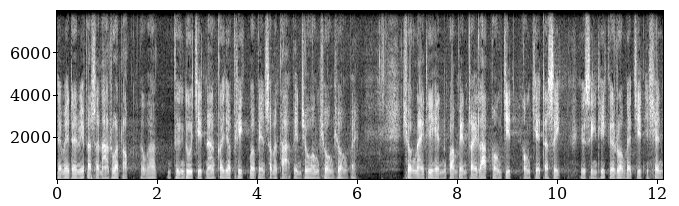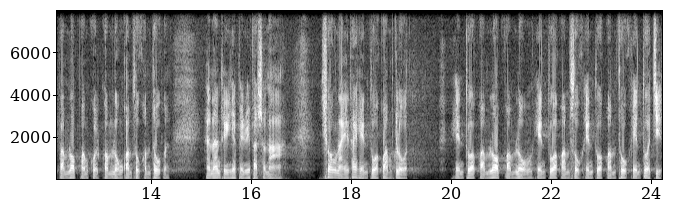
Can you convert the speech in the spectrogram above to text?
จะไม่เดินวิปัสสนารวดหรอก แต่ว่าถึงดูจิตนะก็จะพลิกมาเป็นสมถะเป็นช่วงช่วงช่วงไป ช่วงไหนที่เห็นความเป็นไตรลักษณ์ของจิตของเจตสิกคือสิ่งที่เกิดร่วมกับจิต เช่น ความโลภความโกรธความหลงความสุขความทุกข์อันนั้นถึงจะเป็นวิปัสสนา ช่วงไหนถ้าเห็นตัวความโกรธ เห็นตัวความโลภความหลง เห็นตัวความสุข เห็นตัวความทุกข์เห็นตัวจิต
